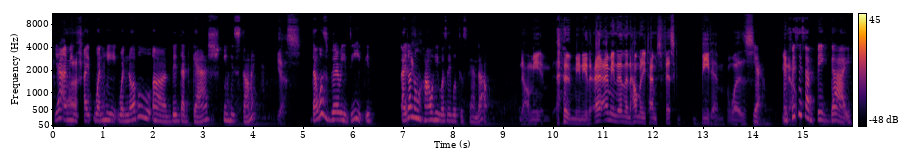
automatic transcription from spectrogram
yeah i mean uh, I, when he when Nobu uh, did that gash in his stomach yes that was very deep it I don't know how he was able to stand up. No, me, me neither. I, I mean, and then how many times Fisk beat him was Yeah. You and know. Fisk is a big guy.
